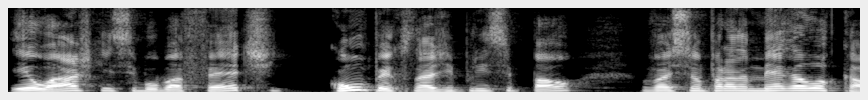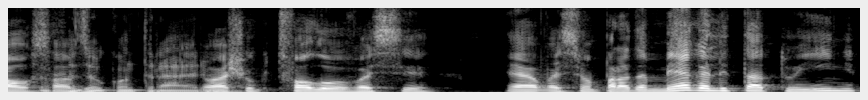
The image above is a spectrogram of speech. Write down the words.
Eu acho que esse Boba Fett, com o personagem principal, vai ser uma parada mega local, vai sabe? fazer o contrário. Eu acho que o que tu falou, vai ser. É, vai ser uma parada mega ali Tatooine,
